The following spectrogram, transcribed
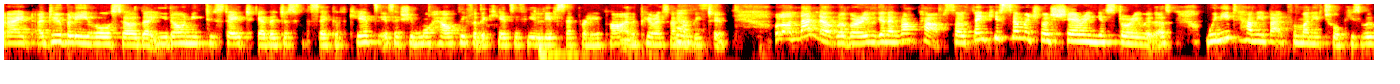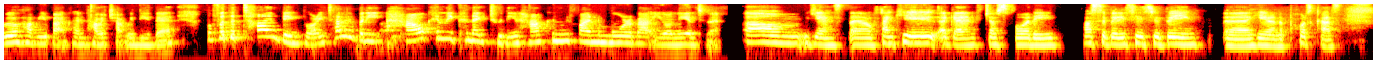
But I, I do believe also that you don't need to stay together just for the sake of kids. It's actually more healthy for the kids if you live separately apart, and the parents are yes. happy too. Well, on that note, Roberry, we're going to wrap up. So thank you so much for sharing your story with us. We need to have you back for Money Talkies. We will have you back and have a chat with you there. But for the time being, Bori, tell everybody how can we connect with you? How can we find more about you on the internet? Um, yes, uh, thank you again just for the possibility to being uh, here on the podcast.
